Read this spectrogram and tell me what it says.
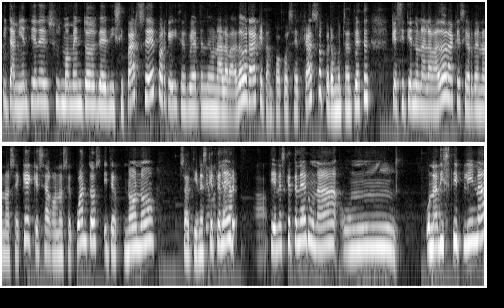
y también tiene sus momentos de disiparse, porque dices, voy a tener una lavadora, que tampoco es el caso, pero muchas veces que si tiene una lavadora, que si ordeno no sé qué, que si hago no sé cuántos, y te- no, no. O sea, tienes que tener, tienes que tener una, un- una disciplina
